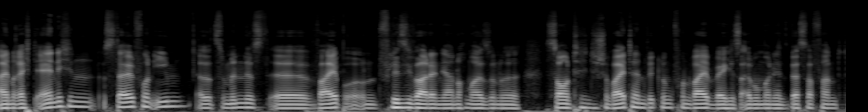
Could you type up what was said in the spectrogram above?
einen recht ähnlichen Style von ihm. Also zumindest äh, Vibe und Flizzy war dann ja nochmal so eine soundtechnische Weiterentwicklung von Vibe. Welches Album man jetzt besser fand,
